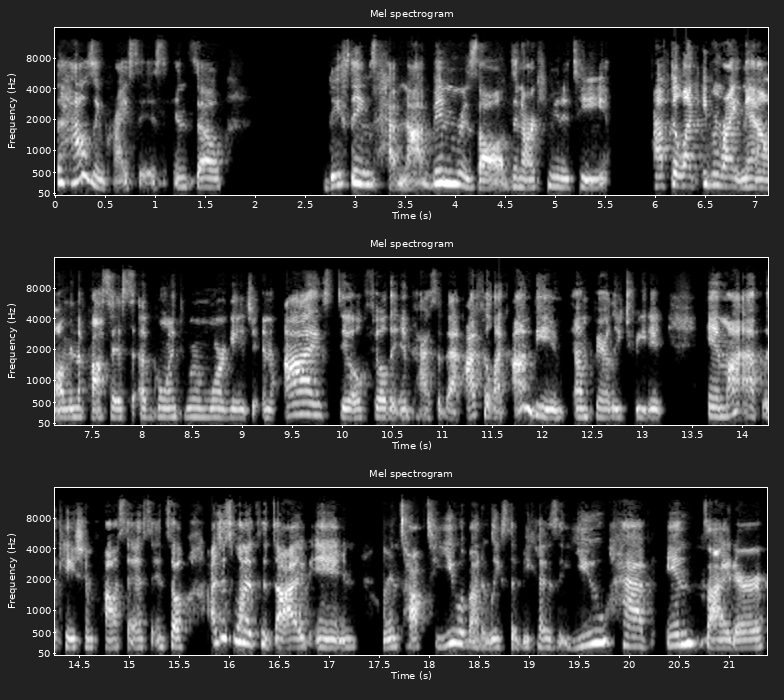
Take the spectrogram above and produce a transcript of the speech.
the housing crisis. And so these things have not been resolved in our community I feel like even right now, I'm in the process of going through a mortgage and I still feel the impacts of that. I feel like I'm being unfairly treated in my application process. And so I just wanted to dive in and talk to you about it, Lisa, because you have insider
